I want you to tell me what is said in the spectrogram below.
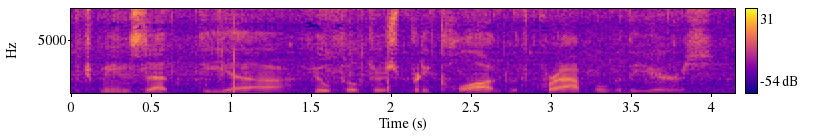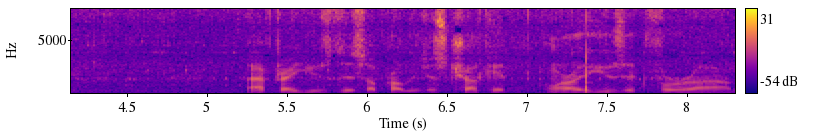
which means that the uh, fuel filter is pretty clogged with crap over the years. After I use this, I'll probably just chuck it, or I'll use it for um,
